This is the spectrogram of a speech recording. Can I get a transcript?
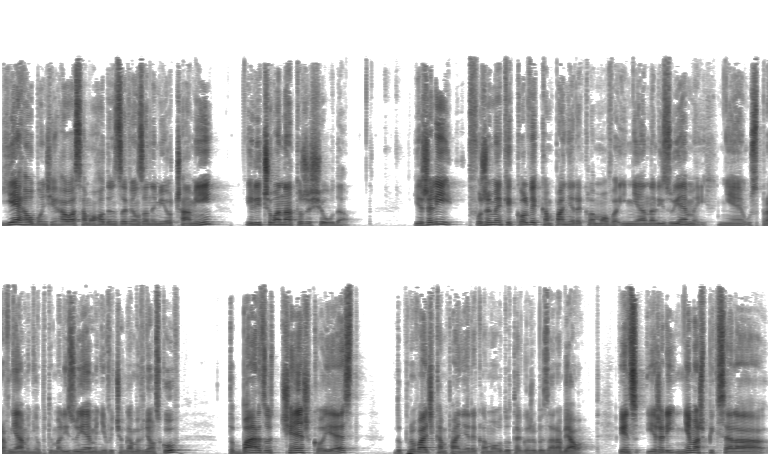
jechał bądź jechała samochodem z zawiązanymi oczami i liczyła na to, że się uda. Jeżeli tworzymy jakiekolwiek kampanie reklamowe i nie analizujemy ich, nie usprawniamy, nie optymalizujemy, nie wyciągamy wniosków, to bardzo ciężko jest doprowadzić kampanię reklamową do tego, żeby zarabiała. Więc jeżeli nie masz piksela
